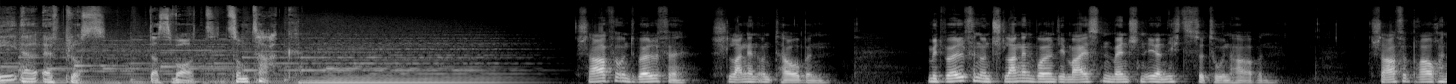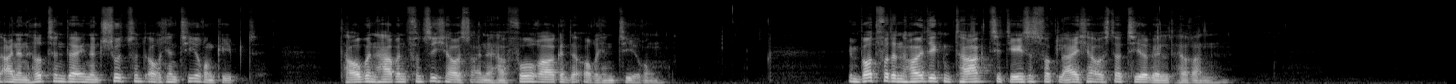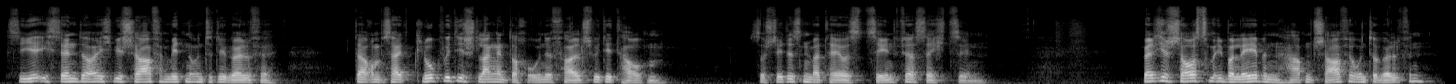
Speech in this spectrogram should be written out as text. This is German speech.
ERF Plus. Das Wort zum Tag. Schafe und Wölfe, Schlangen und Tauben. Mit Wölfen und Schlangen wollen die meisten Menschen eher nichts zu tun haben. Schafe brauchen einen Hirten, der ihnen Schutz und Orientierung gibt. Tauben haben von sich aus eine hervorragende Orientierung. Im Wort für den heutigen Tag zieht Jesus Vergleiche aus der Tierwelt heran. Siehe, ich sende euch wie Schafe mitten unter die Wölfe. Darum seid klug wie die Schlangen, doch ohne falsch wie die Tauben. So steht es in Matthäus 10, Vers 16. Welche Chance zum Überleben haben Schafe unter Wölfen?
